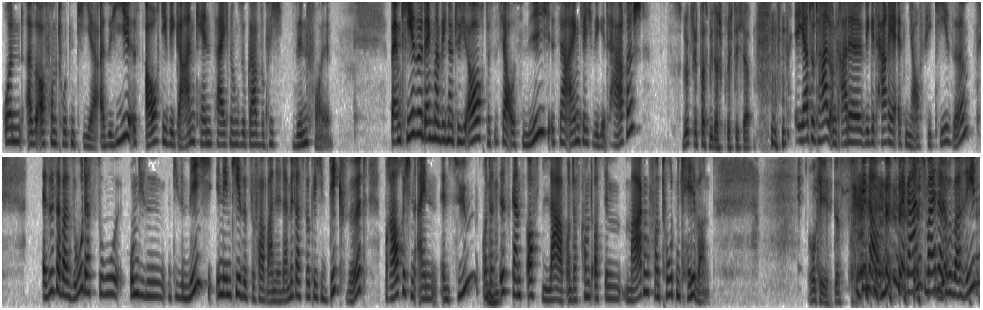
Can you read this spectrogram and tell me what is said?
und also auch vom toten Tier. Also hier ist auch die Vegan-Kennzeichnung sogar wirklich sinnvoll. Beim Käse denkt man sich natürlich auch, das ist ja aus Milch, ist ja eigentlich vegetarisch. Das wirkt etwas widersprüchlich, ja. ja, total. Und gerade Vegetarier essen ja auch viel Käse. Es ist aber so, dass du, um diesen, diese Milch in den Käse zu verwandeln, damit das wirklich dick wird, brauche ich ein Enzym und das mhm. ist ganz oft Lab und das kommt aus dem Magen von toten Kälbern. Okay, das. Genau, müssen wir gar nicht weiter ja, drüber reden.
